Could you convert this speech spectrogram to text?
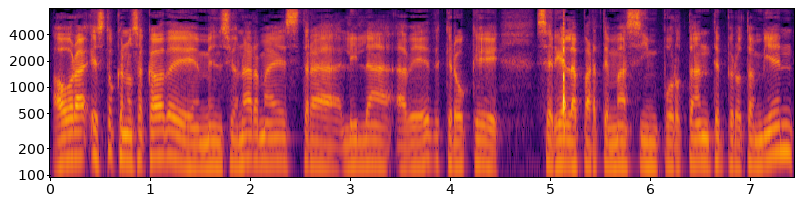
Ahora, esto que nos acaba de mencionar maestra Lila Abed, creo que sería la parte más importante, pero también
